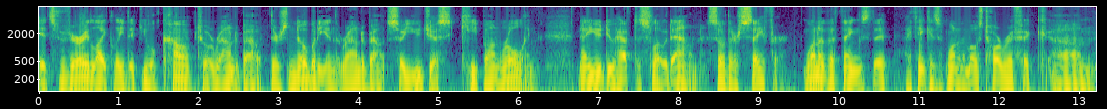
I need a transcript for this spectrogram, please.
It's very likely that you will come up to a roundabout. There's nobody in the roundabout, so you just keep on rolling. Now, you do have to slow down, so they're safer. One of the things that I think is one of the most horrific um,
